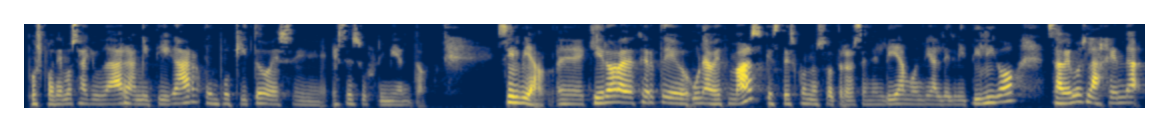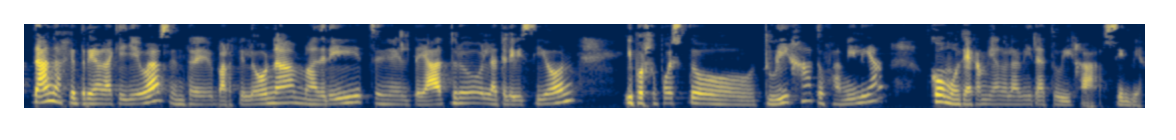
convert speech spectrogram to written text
pues podemos ayudar a mitigar un poquito ese, ese sufrimiento. Silvia, eh, quiero agradecerte una vez más que estés con nosotros en el Día Mundial del Vitíligo. Sabemos la agenda tan ajetreada que llevas entre Barcelona, Madrid, el teatro, la televisión y, por supuesto, tu hija, tu familia. ¿Cómo te ha cambiado la vida tu hija, Silvia?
